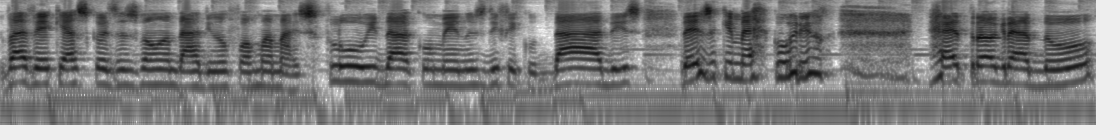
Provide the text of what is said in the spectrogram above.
vai ver que as coisas vão andar de uma forma mais fluida, com menos dificuldades. Desde que Mercúrio retrogradou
